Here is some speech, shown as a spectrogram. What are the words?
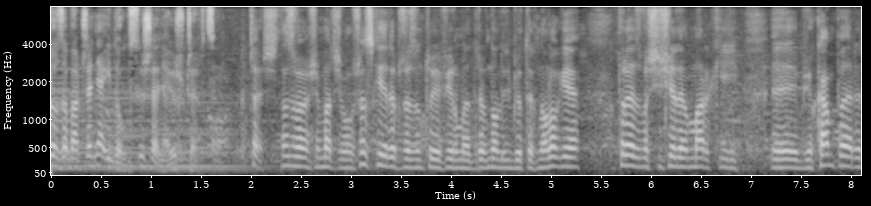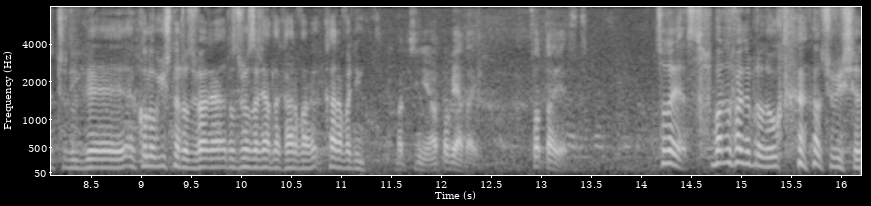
Do zobaczenia i do usłyszenia już w czerwcu. Cześć, nazywam się Marcin Mąszewski, reprezentuję firmę Drewnolit Biotechnologie, która jest właścicielem marki e, Biocamper, czyli e, ekologiczne rozwiązania, rozwiązania dla karawa- karawaningu. Marcinie, opowiadaj. Co to jest? Co to jest? Bardzo fajny produkt, oczywiście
